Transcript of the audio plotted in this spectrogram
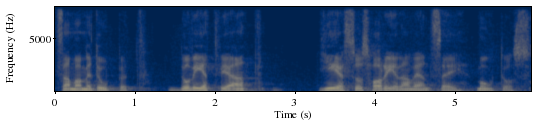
samband med dopet. Då vet vi att Jesus har redan vänt sig mot oss.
